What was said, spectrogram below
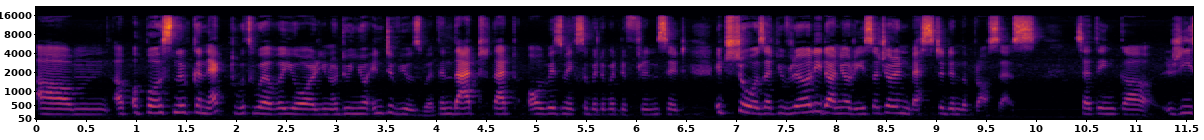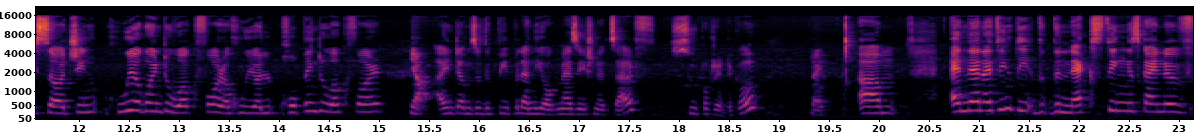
um, a, a personal connect with whoever you're you know doing your interviews with. And that that always makes a bit of a difference. It it shows that you've really done your research you're invested in the process so i think uh, researching who you're going to work for or who you're hoping to work for Yeah. uh, in terms of the people and the organization itself super critical Right. um, and then i think the, the the next thing is kind of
